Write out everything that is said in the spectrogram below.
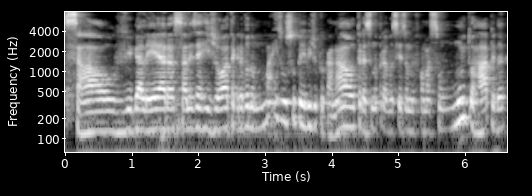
Salve galera, Salles RJ gravando mais um super vídeo para o canal, trazendo para vocês uma informação muito rápida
